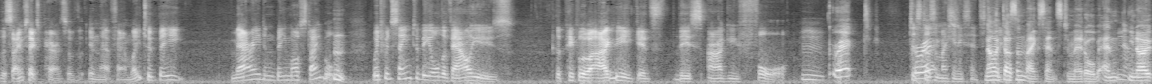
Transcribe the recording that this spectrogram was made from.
the same-sex parents of in that family to be married and be more stable, mm. which would seem to be all the values that people who are arguing against this argue for. Hmm. correct Just Correct. doesn't make any sense. To No, me. it doesn't make sense to me at all. And No. you know,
